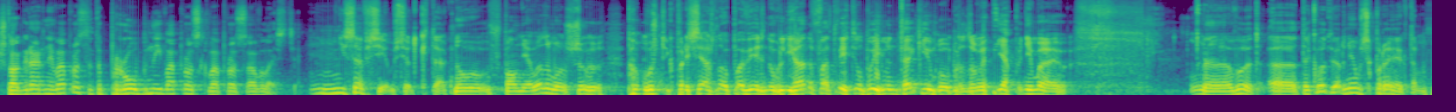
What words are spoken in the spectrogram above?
Что аграрный вопрос – это пробный вопрос к вопросу о власти. Не совсем все-таки так, но вполне возможно, что помощник присяжного поверенного Ульянов ответил бы именно таким образом, это я понимаю. А, Вот. А, Так вот, вернемся к проектам.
